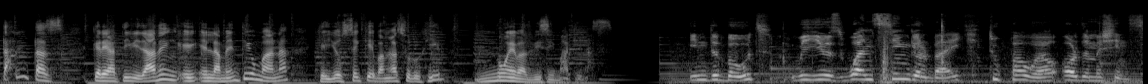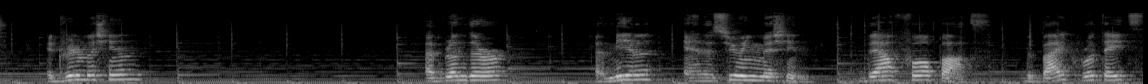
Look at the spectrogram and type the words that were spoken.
tantas creatividad en, en, en la mente humana que yo sé que van a surgir nuevas bicimáquinas. In the boat, we use one single bike to power all the machines. A drill machine, a blender, a mill and a sewing machine. There are four parts. The bike rotates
